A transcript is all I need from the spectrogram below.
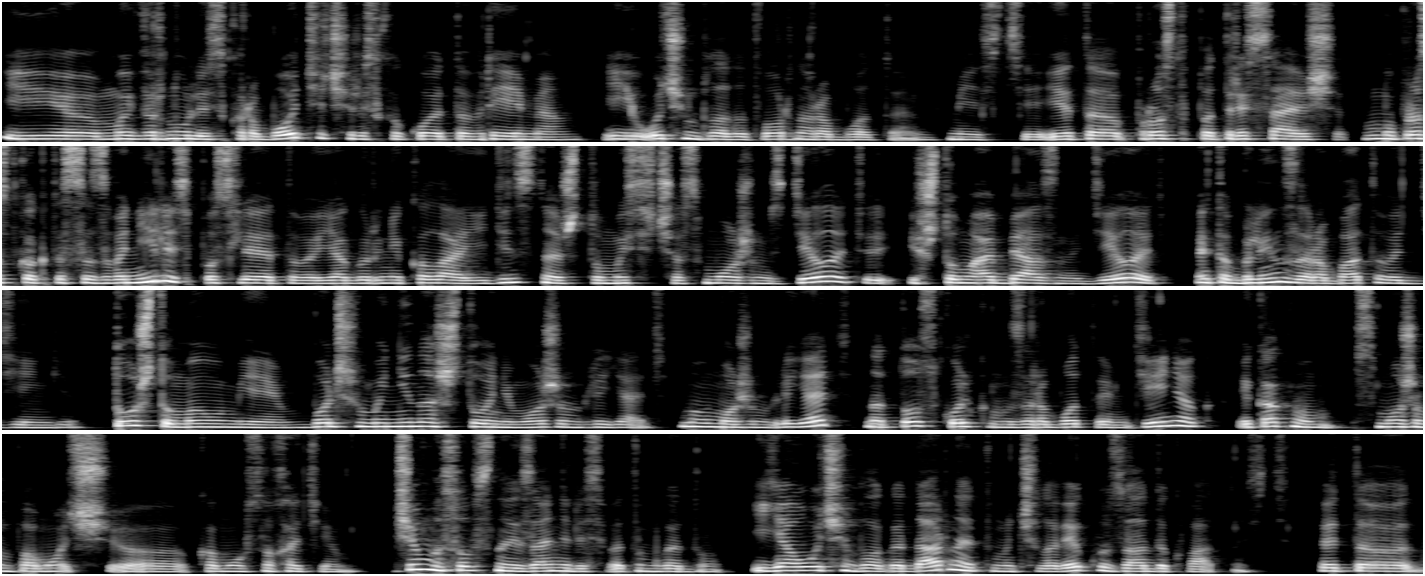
И мы вернулись к работе через какое-то время и очень плодотворно работаем вместе. И это просто потрясающе. Мы просто как-то созвонились после этого. Я говорю, Николай, единственное, что мы сейчас можем сделать и что мы обязаны делать, это, блин, зарабатывать деньги. То, что мы умеем. Больше мы ни на что не можем влиять. Мы можем влиять на то, сколько мы заработаем денег и как мы сможем помочь э, кому захотим. Чем мы, собственно, и занялись в этом году. И я очень благодарна этому человеку за адекватность. Это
